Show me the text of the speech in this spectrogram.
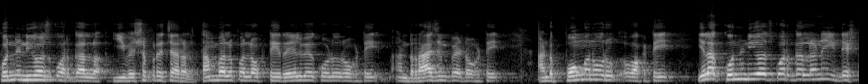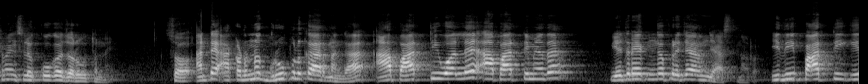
కొన్ని నియోజకవర్గాల్లో ఈ విష ప్రచారాలు తంబలపల్లి ఒకటి రైల్వే కోడూరు ఒకటి అండ్ రాజంపేట ఒకటి అండ్ పొంగనూరు ఒకటి ఇలా కొన్ని నియోజకవర్గాల్లోనే ఈ డిస్టర్బెన్స్లు ఎక్కువగా జరుగుతున్నాయి. సో అంటే అక్కడున్న గ్రూపుల కారణంగా ఆ పార్టీ వాళ్ళే ఆ పార్టీ మీద వ్యతిరేకంగా ప్రచారం చేస్తున్నారు. ఇది పార్టీకి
